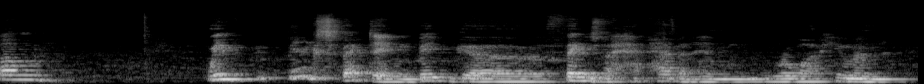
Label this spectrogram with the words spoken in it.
Um, we've been expecting big uh, things to ha- happen in robot human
